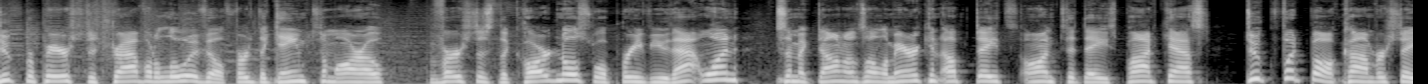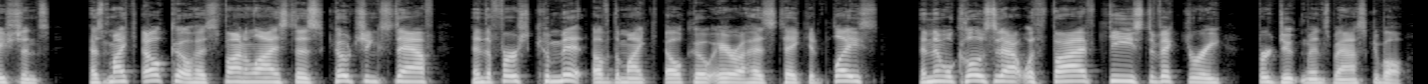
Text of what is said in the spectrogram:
Duke prepares to travel to Louisville for the game tomorrow versus the Cardinals. We'll preview that one. Some McDonald's All American updates on today's podcast. Duke football conversations as Mike Elko has finalized his coaching staff and the first commit of the Mike Elko era has taken place. And then we'll close it out with five keys to victory for Duke men's basketball.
